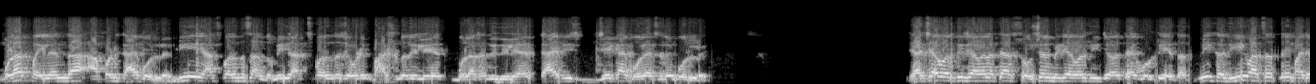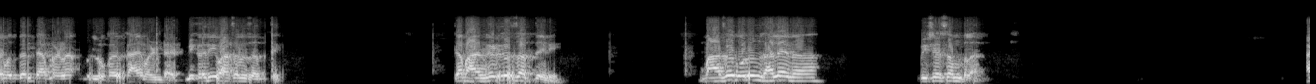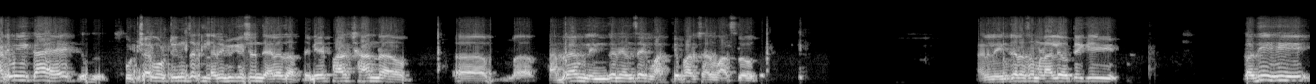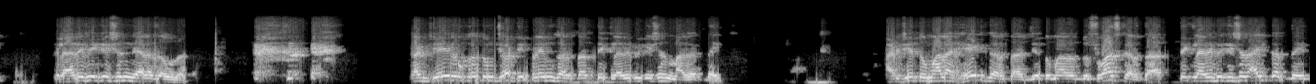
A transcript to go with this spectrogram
मुळात पहिल्यांदा आपण काय बोललोय? मी आजपर्यंत सांगतो मी आजपर्यंत जेवढी भाषणं दिली आहेत मुलाखती दिली आहेत काय जे काय बोलायचं ते बोललोय. ह्याच्यावरती ज्या वेळेला त्या सोशल मीडियावरती जेव्हा त्या गोष्टी येतात मी कधीही वाचत नाही माझ्याबद्दल त्या लोक काय म्हणतायत. मी कधीही वाचायला जात नाही. त्या भानगडीतच जात नाही मी. माझं बोलून झालंय ना विषय संपला. आणि मी काय आहे, कुठच्या गोष्टींचं क्लॅरिफिकेशन द्यायला जात नाही. मी फार छान अब्राहम लिंकन यांचं एक वाक्य फार छान वाचलं होतं. आणि लिंकन असं म्हणाले होते की कधीही क्लॅरिफिकेशन द्यायला जाऊ नका. कारण जे लोक तुमच्यावरती प्रेम करतात ते क्लॅरिफिकेशन मागत नाहीत. आणि जे तुम्हाला हेट करतात जे तुम्हाला दुश्वास करतात ते क्लॅरिफिकेशन ऐकत नाहीत.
